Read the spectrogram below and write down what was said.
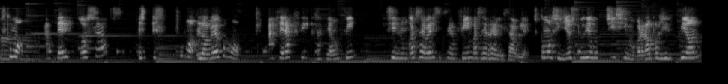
Es como hacer cosas, es, es como, lo veo como hacer acciones hacia un fin sin nunca saber si ese fin va a ser realizable. Es como si yo estudio muchísimo para una oposición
